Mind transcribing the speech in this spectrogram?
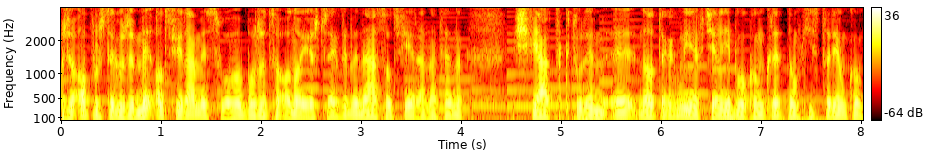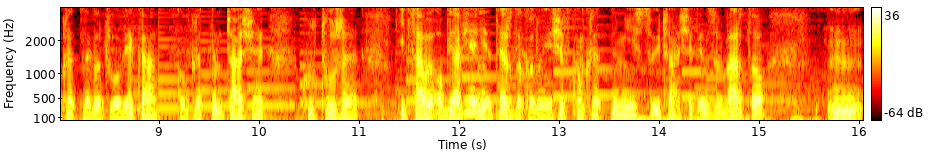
że oprócz tego, że my otwieramy Słowo Boże, to ono jeszcze jak gdyby nas otwiera na ten świat, którym, y, no tak jak mówiłem, wcielenie było konkretną historią konkretnego człowieka w konkretnym czasie, kulturze i całe objawienie też dokonuje się w konkretnym miejscu i czasie, więc warto mm,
